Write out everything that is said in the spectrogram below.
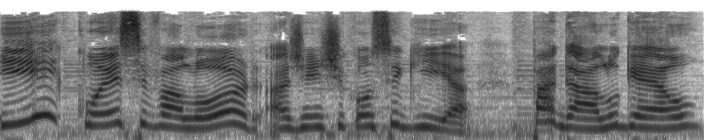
E com esse valor, a gente conseguia pagar aluguel,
